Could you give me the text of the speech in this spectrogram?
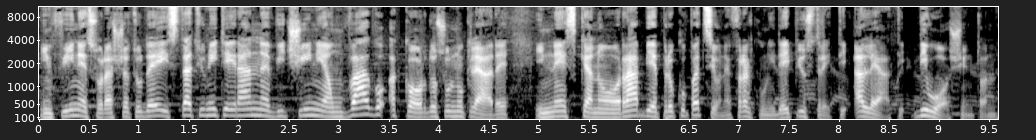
Infine, su Russia Today, Stati Uniti e Iran vicini a un vago accordo sul nucleare. Innescano rabbia rabbia e preoccupazione fra alcuni dei più stretti alleati di Washington.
